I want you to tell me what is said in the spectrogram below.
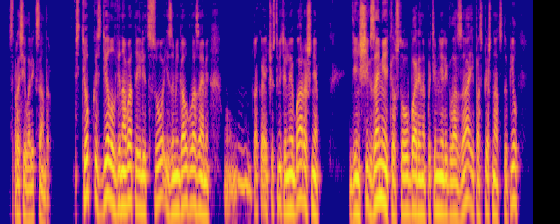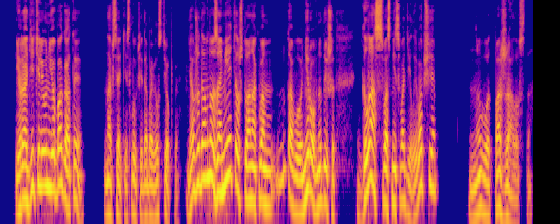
— спросил Александр. Степка сделал виноватое лицо и замигал глазами. Такая чувствительная барышня. Денщик заметил, что у барина потемнели глаза, и поспешно отступил. «И родители у нее богатые!» На всякий случай добавил Степка. Я уже давно заметил, что она к вам, ну, того, неровно дышит. Глаз с вас не сводила. И вообще... Ну вот, пожалуйста,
